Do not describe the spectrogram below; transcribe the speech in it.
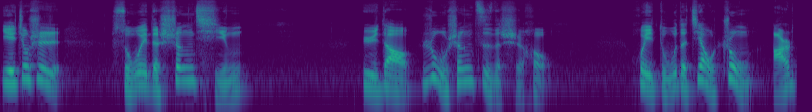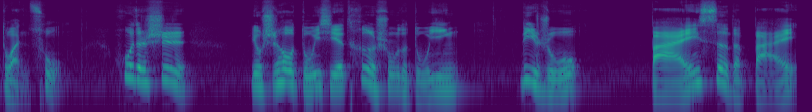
也就是所谓的声情，遇到入声字的时候，会读的较重而短促，或者是有时候读一些特殊的读音，例如白色的白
